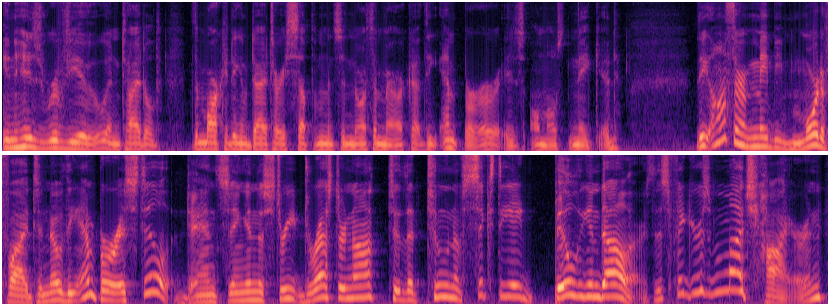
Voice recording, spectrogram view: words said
In his review, entitled The Marketing of Dietary Supplements in North America, the Emperor is Almost Naked, the author may be mortified to know the Emperor is still dancing in the street, dressed or not, to the tune of $68 billion. This figure is much higher, and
